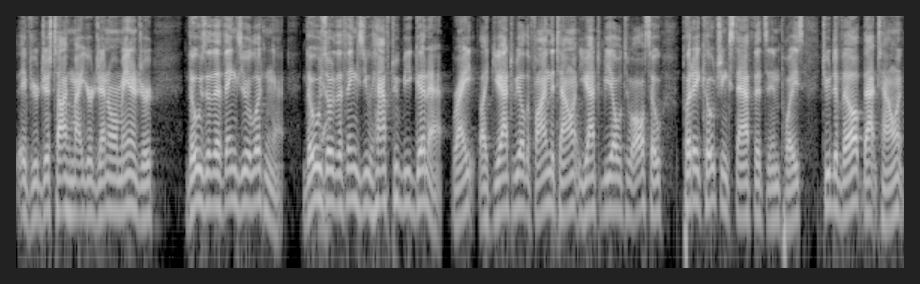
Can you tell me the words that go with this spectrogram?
if you're just talking about your general manager, those are the things you're looking at. Those yeah. are the things you have to be good at, right? Like you have to be able to find the talent. You have to be able to also put a coaching staff that's in place to develop that talent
